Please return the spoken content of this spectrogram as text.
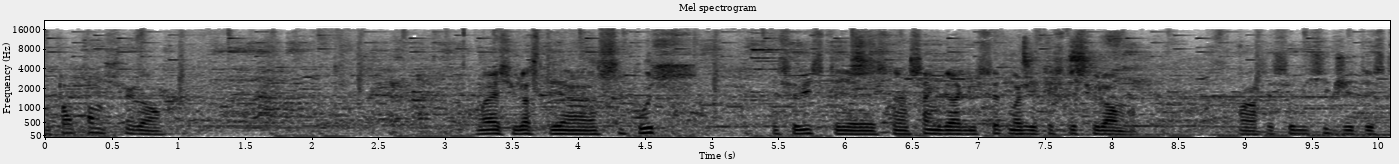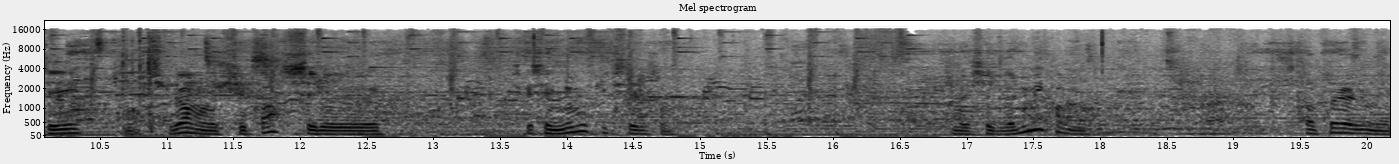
Autant prendre celui-là. Ouais celui-là c'était un 6 pouces. Et celui c'était un 5,7. Moi j'ai testé celui-là. Voilà, c'est celui-ci que j'ai testé. Celui-là, je sais pas, c'est le. Est-ce que c'est le nouveau Pixel ça? On va essayer de l'allumer quand même. C'est un peu l'allumer.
